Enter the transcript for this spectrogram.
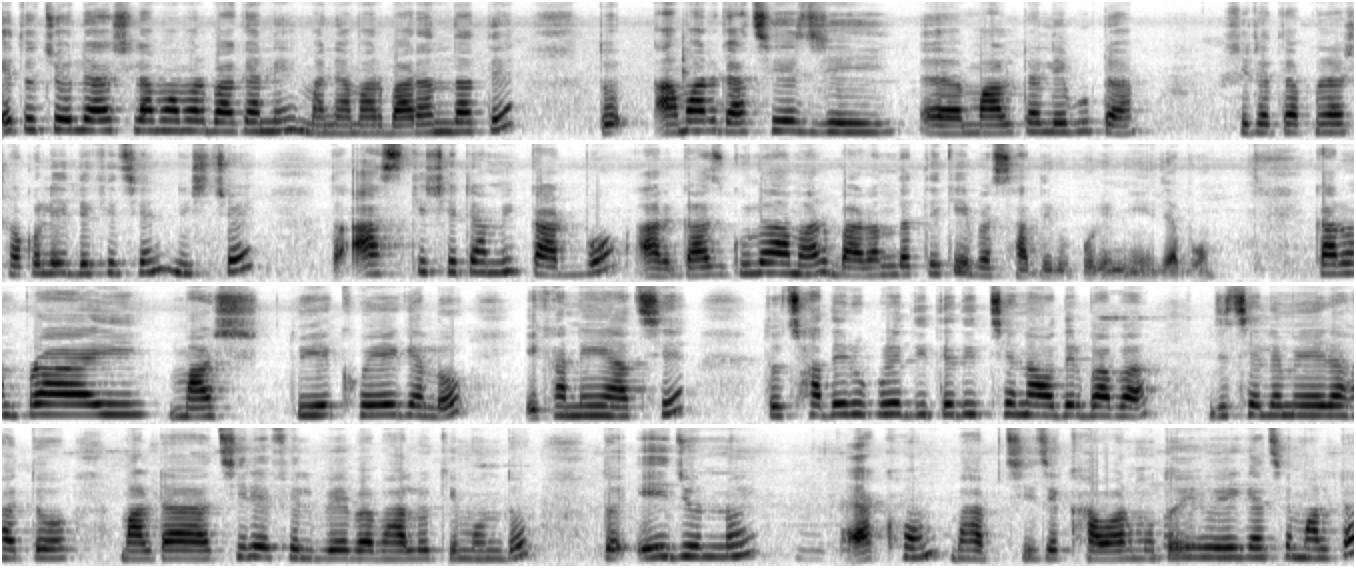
এ তো চলে আসলাম আমার বাগানে মানে আমার বারান্দাতে। তো আমার গাছের যেই মালটা লেবুটা, সেটা তো আপনারা সকলেই দেখেছেন নিশ্চয়। তো আজকে সেটা আমি কাটবো আর গাছগুলো আমার বারান্দা থেকে এবার ছাদের উপরে নিয়ে যাব। কারণ প্রায় মাস দুয়েক হয়ে গেল, এখানেই আছে। তো ছাদের উপরে দিতে দিচ্ছে না ওদের বাবা, যে ছেলে মেয়েরা হয়তো মালটা ছিঁড়ে ফেলবে বা ভালো কি মন্দ। তো এই জন্যই এখন ভাবছি যে খাওয়ার মতোই হয়ে গেছে মালটা,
